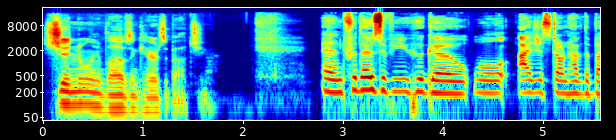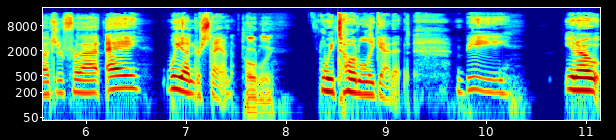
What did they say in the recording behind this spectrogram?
genuinely loves and cares about you. And for those of you who go, well, I just don't have the budget for that. A, we understand. Totally. We totally get it. B, you know,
